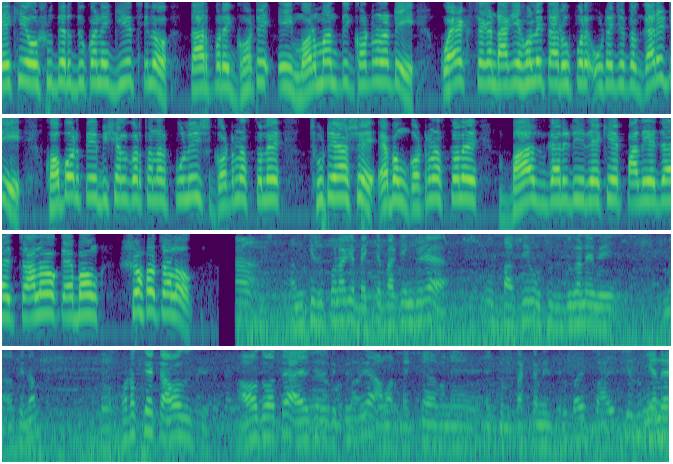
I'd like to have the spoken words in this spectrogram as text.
রেখে ওষুধের দোকানে গিয়েছিল। তারপরে ঘটে এই মর্মান্তিক ঘটনাটি। কয়েক সেকেন্ড আগে হলেই তার উপরে উঠে যেত গাড়িটি। খবর পেয়ে বিশালগড় থানার পুলিশ ঘটনাস্থলে ছুটে আসে এবং ঘটনাস্থলে বাস গাড়িটি রেখে পালিয়ে যায় চালক এবং সহচালক। আমি কিছুক্ষণ আগে বাইকটা পার্কিং করে পাশে ওষুধের দোকানে আমি আসছিলাম তো হঠাৎ করে একটা আওয়াজ হয়েছে আওয়াজ হওয়াতে আয়া সেটা দেখতেছি আমার বাইকটা মানে একদম চাক্কা নিয়েছে এখানে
